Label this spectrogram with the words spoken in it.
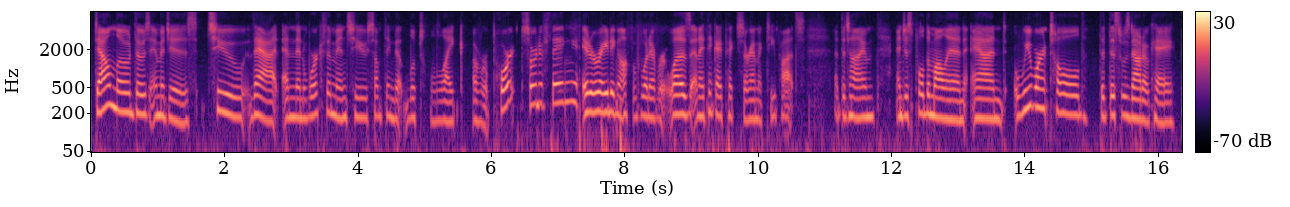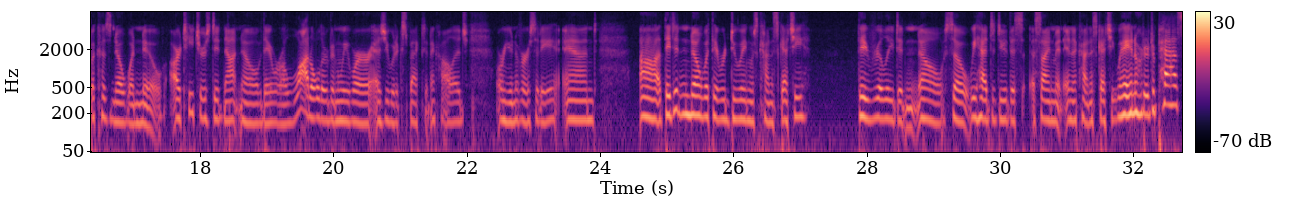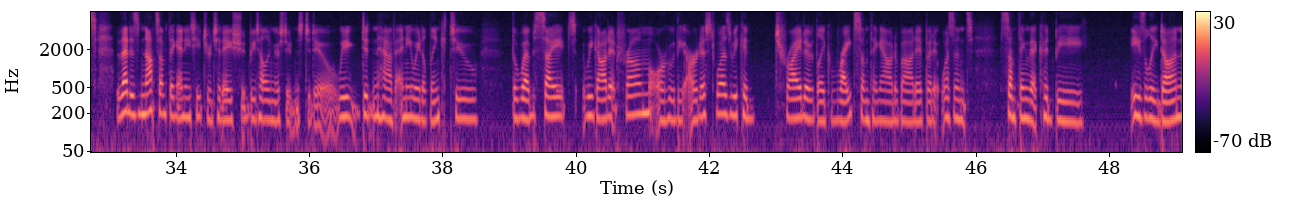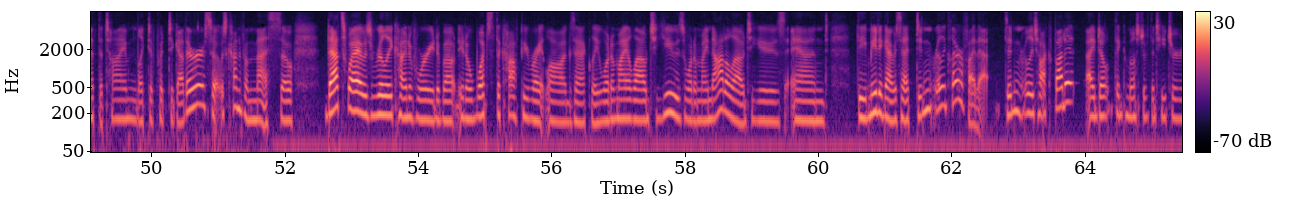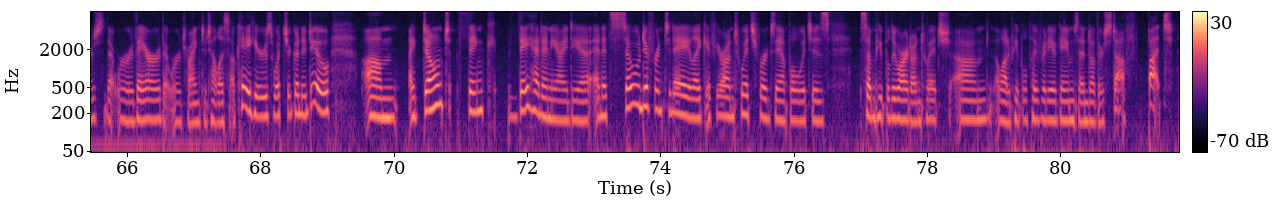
Download those images to that and then work them into something that looked like a report sort of thing, iterating off of whatever it was. And I think I picked ceramic teapots at the time and just pulled them all in. And we weren't told that this was not okay because no one knew. Our teachers did not know. They were a lot older than we were, as you would expect in a college or university. And uh, they didn't know what they were doing was kind of sketchy. They really didn't know. So we had to do this assignment in a kind of sketchy way in order to pass. That is not something any teacher today should be telling their students to do. We didn't have any way to link to the website we got it from or who the artist was. We could try to like write something out about it, but it wasn't something that could be easily done at the time, like to put together. So it was kind of a mess. So that's why I was really kind of worried about, you know, what's the copyright law exactly? What am I allowed to use? What am I not allowed to use? And the meeting I was at didn't really clarify that. Didn't really talk about it. I don't think most of the teachers that were there that were trying to tell us, okay, here's what you're going to do, um, I don't think they had any idea. And it's so different today. Like if you're on Twitch, for example, which is some people do art on Twitch. Um, a lot of people play video games and other stuff. But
